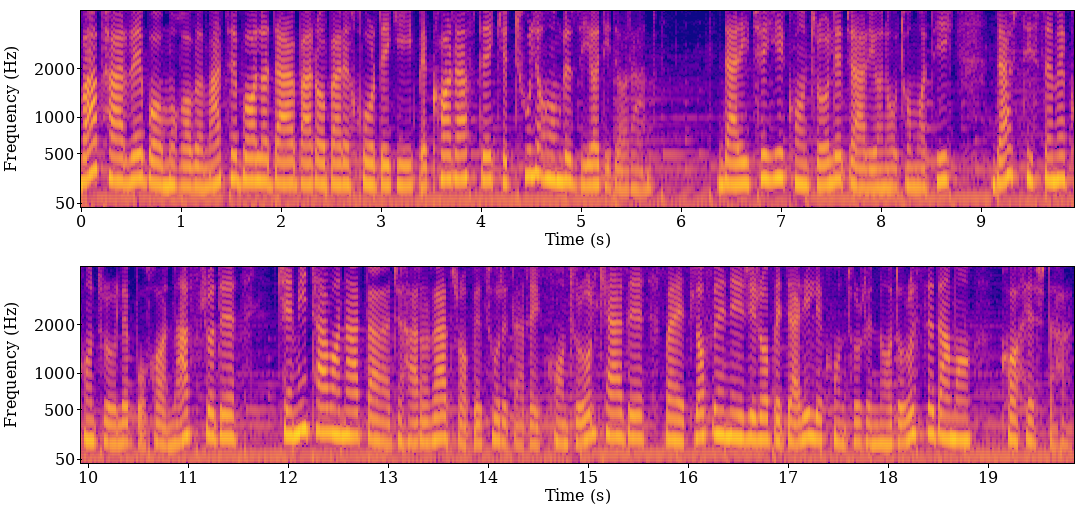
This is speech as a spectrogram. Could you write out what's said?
و پره با مقاومت بالا در برابر خوردگی به کار رفته که طول عمر زیادی دارند. دریچه کنترل جریان اتوماتیک در سیستم کنترل بخار نصب شده که می تواند درجه حرارت را به طور دقیق کنترل کرده و اطلاف انرژی را به دلیل کنترل نادرست دما کاهش دهد.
